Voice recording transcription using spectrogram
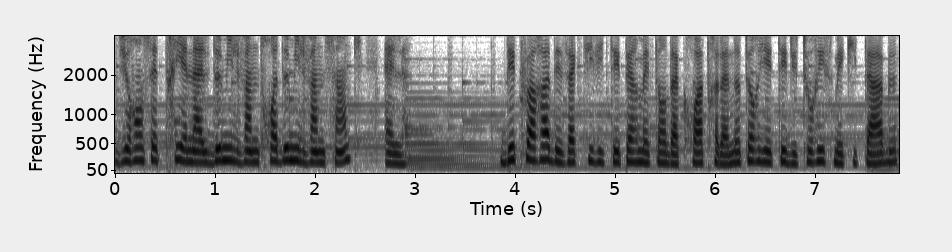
durant cette triennale 2023-2025, elle déploiera des activités permettant d'accroître la notoriété du tourisme équitable,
